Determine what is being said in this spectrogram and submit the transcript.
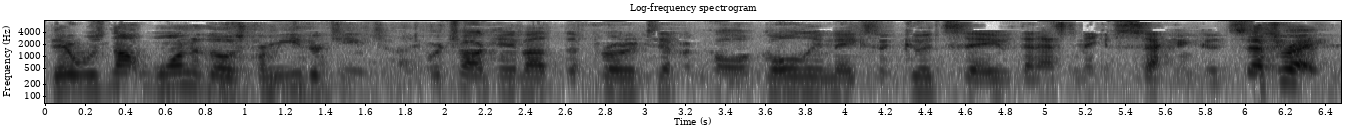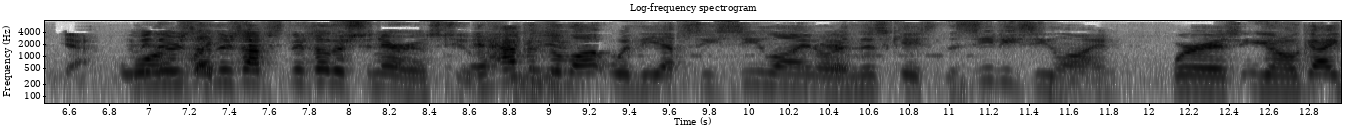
There was not one of those from either team tonight. We're talking about the prototypical goalie makes a good save, then has to make a second good save. That's right. Yeah. I mean, there's like- there's obs- there's other scenarios too. It happens a lot with the FCC line, or in this case, the CDC line. Whereas you know, a guy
